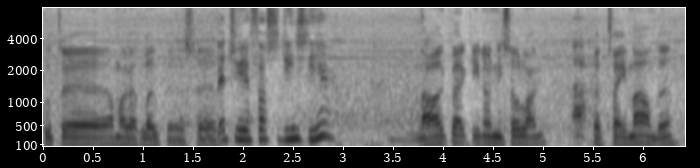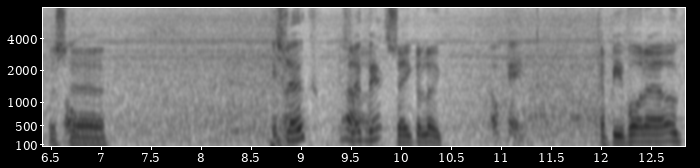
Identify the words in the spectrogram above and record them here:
Hoe het uh, allemaal gaat lopen. Dus, uh... Bent u in vaste dienst hier? Nou, ik werk hier nog niet zo lang. Ah. Ik twee maanden. Dus, oh. Is het leuk? Is ja, leuk werk? Zeker leuk. Oké. Ik heb hiervoor ook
